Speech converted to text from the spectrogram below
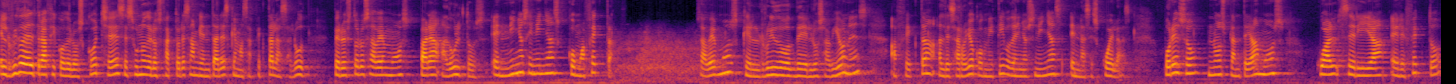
El ruido del tráfico de los coches es uno de los factores ambientales que más afecta a la salud, pero esto lo sabemos para adultos. En niños y niñas, ¿cómo afecta? Sabemos que el ruido de los aviones afecta al desarrollo cognitivo de niños y niñas en las escuelas. Por eso nos planteamos cuál sería el efecto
